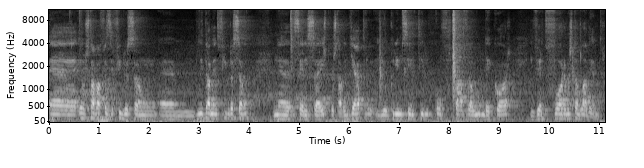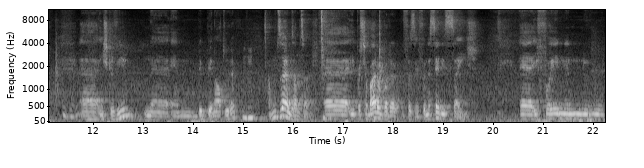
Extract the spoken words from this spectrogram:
eh, eu estava a fazer figuração, literalmente figuração, na série 6, porque eu estava em teatro e eu queria me sentir confortável num decor e ver de fora, mas estando lá dentro. Uh, Inscrevi-me na NBP na altura, há muitos anos, há muitos anos. Uh, e depois chamaram para fazer. Foi na série 6 uh, e foi no, no-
